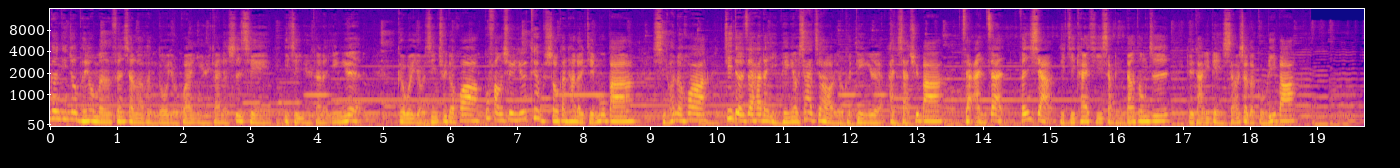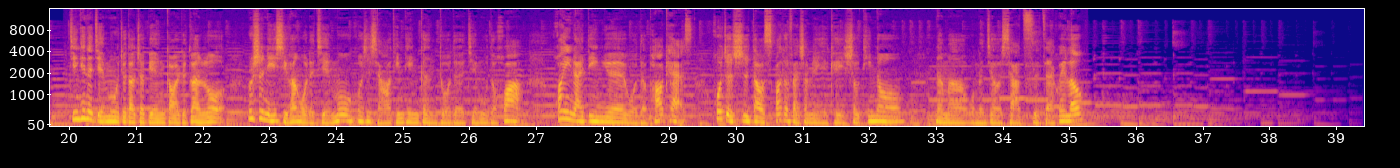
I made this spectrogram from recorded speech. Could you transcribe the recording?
跟听众朋友们分享了很多有关鱼竿的事情，以及鱼竿的音乐。各位有兴趣的话，不妨去 YouTube 收看他的节目吧。喜欢的话，记得在他的影片右下角有个订阅，按下去吧。再按赞、分享以及开启小铃铛通知，给他一点小小的鼓励吧。今天的节目就到这边告一个段落。若是你喜欢我的节目，或是想要听听更多的节目的话，欢迎来订阅我的 Podcast，或者是到 Spotify 上面也可以收听哦。那么我们就下次再会喽，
